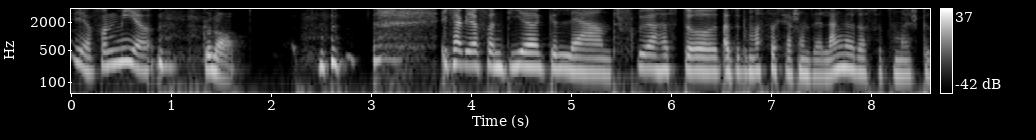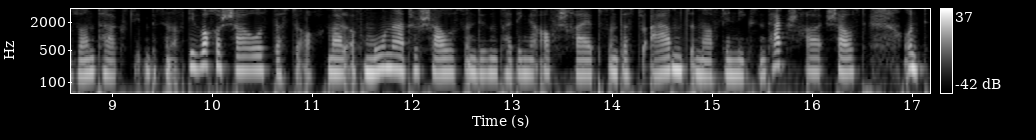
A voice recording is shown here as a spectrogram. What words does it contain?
Ja, von mir. Genau. Ich habe ja von dir gelernt. Früher hast du, also du machst das ja schon sehr lange, dass du zum Beispiel sonntags ein bisschen auf die Woche schaust, dass du auch mal auf Monate schaust und diesen paar Dinge aufschreibst und dass du abends immer auf den nächsten Tag schaust und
